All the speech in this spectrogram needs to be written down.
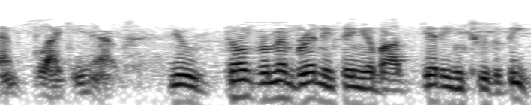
and blacking out. You don't remember anything about getting to the beach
